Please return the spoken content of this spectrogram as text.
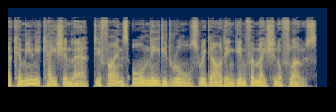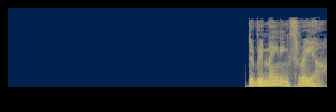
A communication layer defines all needed rules regarding informational flows. The remaining three are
